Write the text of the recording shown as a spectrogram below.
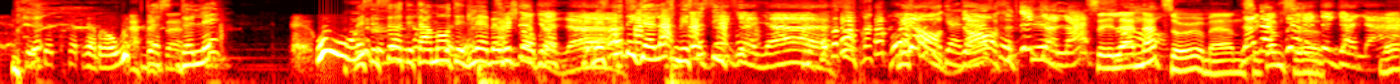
C'était très, très drôle. De, de lait? Oui, oui, Mais c'est de ça, t'es en montée de lait. Ben oui, je C'est comprends. dégueulasse. Mais c'est pas dégueulasse. Mais ça, c'est fou. dégueulasse. Je peux pas comprendre. Mais c'est pas dégueulasse. c'est dégueulasse. C'est la nature, man. La C'est nature comme ça. est dégueulasse. Mais-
